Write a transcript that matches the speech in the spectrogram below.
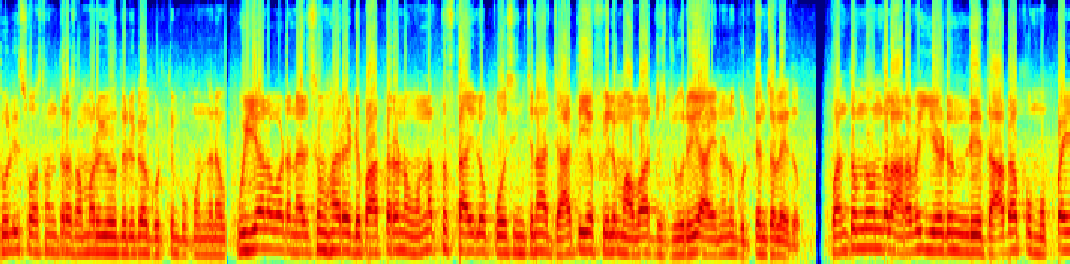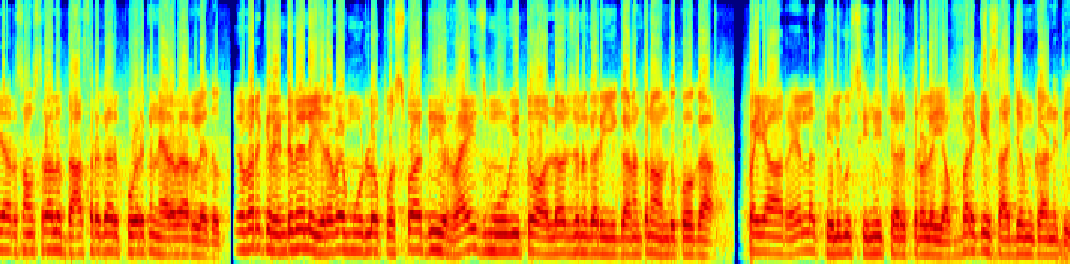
తొలి స్వతంత్ర సమరయోధుడిగా గుర్తింపు పొందిన ఉయ్యాలవాడ నరసింహారెడ్డి పాత్రను ఉన్నత స్థాయిలో పోషించిన జాతీయ ఫిల్మ్ అవార్డు జ్యూరీ ఆయనను గుర్తించలేదు. పంతొమ్మిది వందల అరవై ఏడు నుండి దాదాపు ముప్పై ఆరు సంవత్సరాలు దాసరి గారి కోరిక నెరవేరలేదు. చివరికి రెండు వేల ఇరవై మూడులో పుష్పాది రైజ్ మూవీతో అల్లు అర్జున్ గారు ఈ ఘనతను అందుకోగా ముప్పై ఆరేళ్ళ తెలుగు సినీ చరిత్రలో ఎవ్వరికీ సాధ్యం కానిది.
